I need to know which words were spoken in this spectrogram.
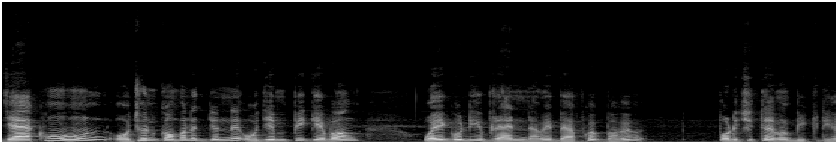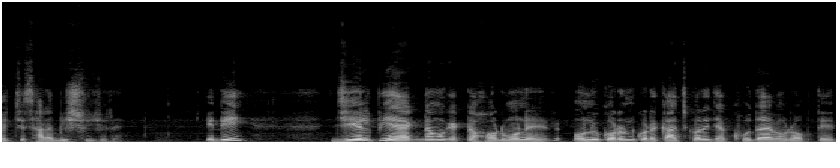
যা এখন ওজন কমানোর জন্য ওজেম্পিক এবং ওয়েগুডি ব্র্যান্ড নামে ব্যাপকভাবে পরিচিত এবং বিক্রি হচ্ছে সারা বিশ্ব জুড়ে। এটি জিএলপি এক নামক একটা হরমোনের অনুকরণ করে কাজ করে, যা ক্ষুধা এবং রক্তের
